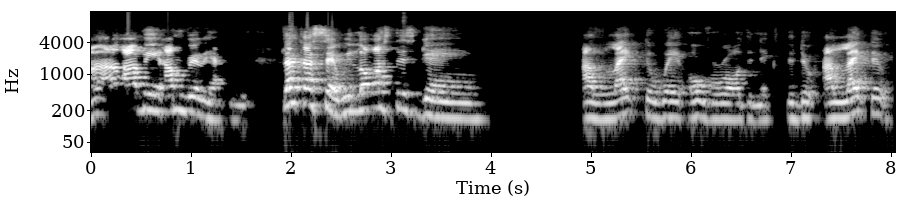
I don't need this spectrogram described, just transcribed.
I, I- I mean, I'm really happy. Like I said, we lost this game. I like the way overall the Knicks to do. I like the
